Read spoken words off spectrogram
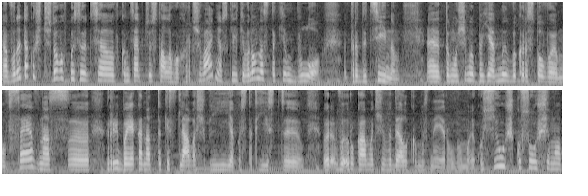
Е, Вони також чудово вписуються в концепцію сталого харчування, оскільки воно в нас таким було традиційним, Е, тому що ми ми використовуємо все. В нас е, риба, яка надто кислява, щоб її якось так їсти руками чи виделкою. Ми з неї робимо якусь юшку, сушимо.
